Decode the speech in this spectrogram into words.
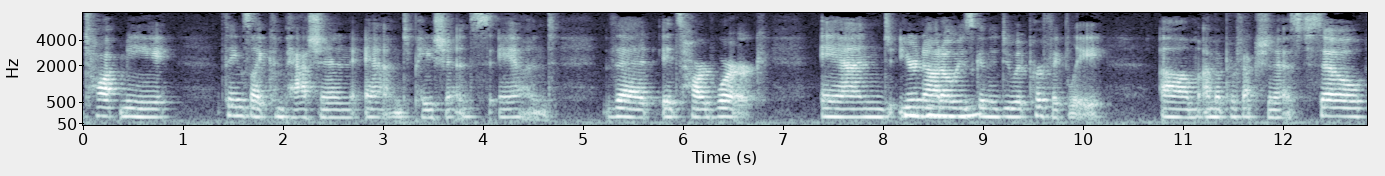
taught me things like compassion and patience and that it's hard work and you're mm-hmm. not always going to do it perfectly. Um, I'm a perfectionist, so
